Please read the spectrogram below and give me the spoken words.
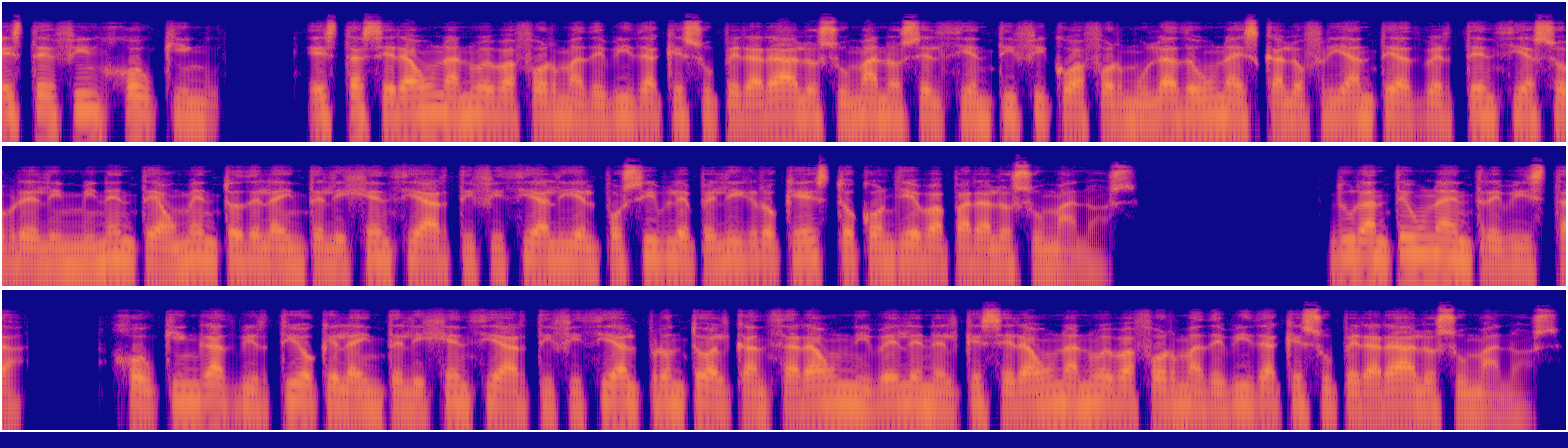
Stephen Hawking, esta será una nueva forma de vida que superará a los humanos. El científico ha formulado una escalofriante advertencia sobre el inminente aumento de la inteligencia artificial y el posible peligro que esto conlleva para los humanos. Durante una entrevista, Hawking advirtió que la inteligencia artificial pronto alcanzará un nivel en el que será una nueva forma de vida que superará a los humanos.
